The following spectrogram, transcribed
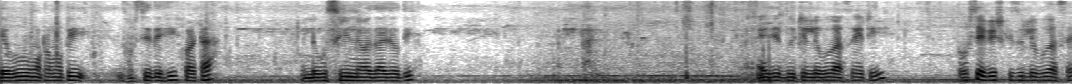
লেবু মোটামুটি ধরছি দেখি কয়টা। লেবু সিঁড়ি নেওয়া যায় যদি। এই যে দুইটি লেবু আছে এটি। ধরছে, বেশ কিছু লেবু আছে।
